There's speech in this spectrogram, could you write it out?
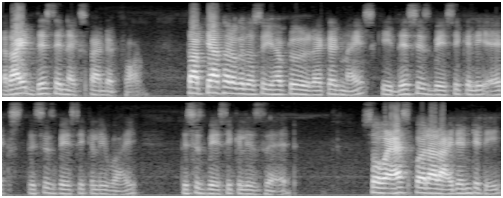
write this in expanded form तो आप क्या करोगे दोस्तों? यू हैव टू रिकोगनाइज कि this is basically x this is basically y this is basically z so as per our identity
